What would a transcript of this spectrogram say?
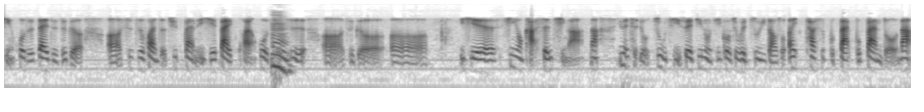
请或者带着这个呃失智患者去办一些贷款或者是呃这个呃一些信用卡申请啊，那因为有注记，所以金融机构就会注意到说，哎，他是不带不办的、哦，那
